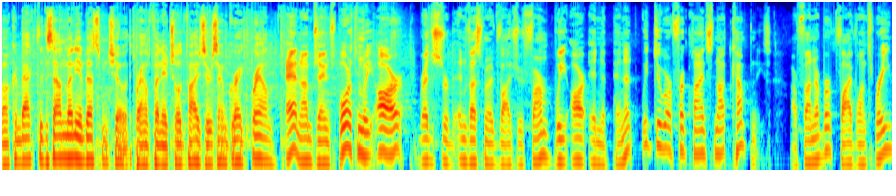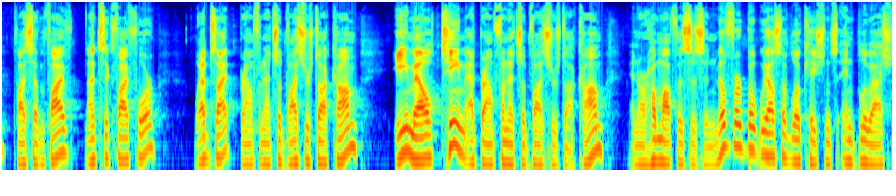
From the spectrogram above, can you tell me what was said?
Welcome back to the Sound Money Investment Show with Brown Financial Advisors. I'm Greg Brown. And I'm James Borthen. We are registered investment advisory firm. We are independent. We do work for clients, not companies. Our phone number, 513-575-9654. Website, brownfinancialadvisors.com. Email, team at brownfinancialadvisors.com. And our home office is in Milford, but we also have locations in Blue Ash,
